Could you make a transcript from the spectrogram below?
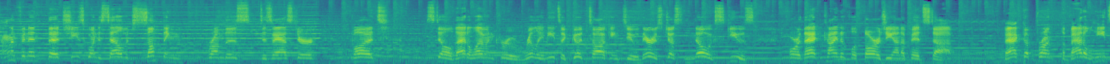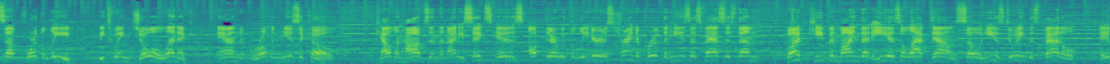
confident that she's going to salvage something from this disaster, but still, that 11 crew really needs a good talking to. There is just no excuse for that kind of lethargy on a pit stop. Back up front, the battle heats up for the lead between Joe Olenek and Roman Musico. Calvin Hobbs in the 96 is up there with the leaders, trying to prove that he's as fast as them, but keep in mind that he is a lap down, so he is doing this battle a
